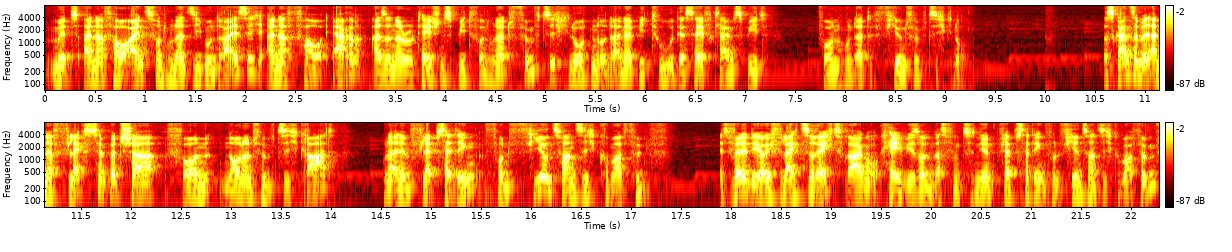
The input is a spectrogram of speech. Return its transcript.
mit einer V1 von 137, einer VR, also einer Rotation Speed von 150 Knoten und einer B2, der Safe Climb Speed von 154 Knoten. Das Ganze mit einer Flex Temperature von 59 Grad und einem Flap Setting von 24,5. Jetzt werdet ihr euch vielleicht zu Recht fragen, okay, wie soll denn das funktionieren? Flap Setting von 24,5.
